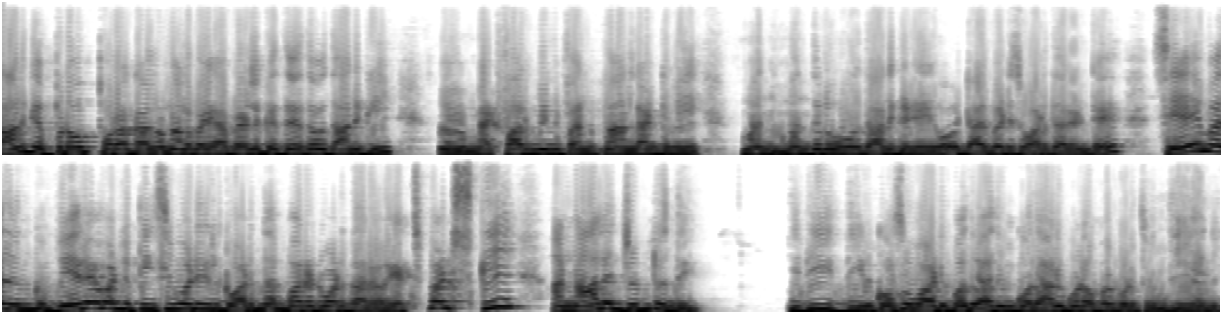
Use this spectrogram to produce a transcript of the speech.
దానికి ఎప్పుడో పూర్వకాలం నలభై యాభై ఏళ్ళకైతే ఏదో దానికి మెట్ఫార్మిన్ లాంటివి మన్ మందులు దానికి డయాబెటీస్ వాడతారంటే సేమ్ అది ఇంకో వేరే వాళ్ళు పీసీఓడీలకు వాడుతున్నారు మరొకటి వాడతారు ఎక్స్పర్ట్స్కి ఆ నాలెడ్జ్ ఉంటుంది. ఇది దీనికోసం వాడిపోతే అది ఇంకో దానికి కూడా ఉపయోగపడుతుంది అని.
